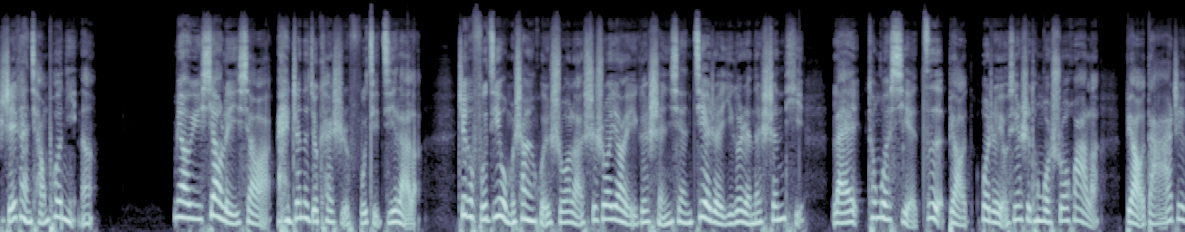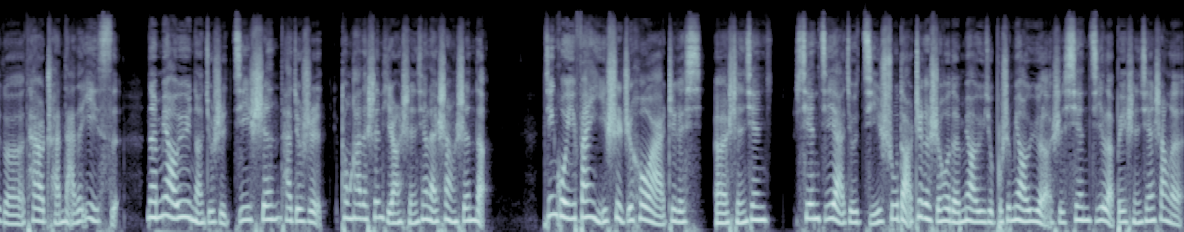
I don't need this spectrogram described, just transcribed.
谁敢强迫你呢？”妙玉笑了一笑啊，哎，真的就开始伏起鸡来了。这个伏击我们上一回说了，是说要有一个神仙借着一个人的身体来通过写字表，或者有些是通过说话了表达这个他要传达的意思。那妙玉呢，就是鸡身，他就是通他的身体让神仙来上身的。经过一番仪式之后啊，这个呃神仙仙姬啊就急书到，这个时候的妙玉就不是妙玉了，是仙姬了，被神仙上了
